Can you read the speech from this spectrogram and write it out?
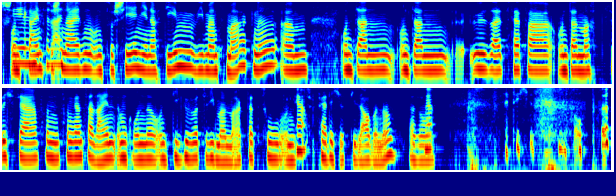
Schälen klein vielleicht. zu schneiden und zu schälen, je nachdem, wie man es mag, ne? Ähm, und dann und dann Öl, Salz, Pfeffer und dann macht es sich ja von, von ganz allein im Grunde und die Gewürze, die man mag, dazu und Ja. fertig ist die Laube, ne? Also Ja. Fertig ist die Laupe.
